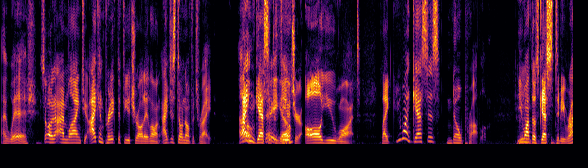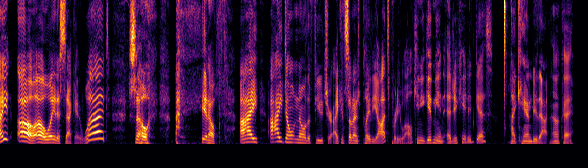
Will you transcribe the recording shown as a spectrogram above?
I wish. So I'm lying to you. I can predict the future all day long. I just don't know if it's right. I Oh, can guess at the go. future all you want. Like you want guesses? No problem. You Hmm. want those guesses to be right? Oh, oh, wait a second. What? So, you know, I I don't know the future. I can sometimes play the odds pretty well. Can you give me an educated guess? I can do that, Okay.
